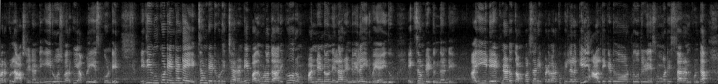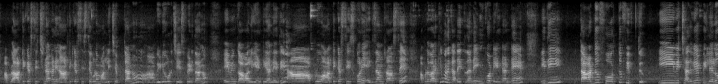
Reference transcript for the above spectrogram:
వరకు లాస్ట్ డేట్ అండి. ఈ రోజు వరకు అప్లై చేసుకోండి. ఇది ఇంకోటి ఏంటంటే ఎగ్జామ్ డేట్ కూడా ఇచ్చారండి. పదమూడో తారీఖు పన్నెండు పన్నెండో నెల రెండు వేల ఇరవై ఐదు. ఎగ్జామ్ డేట్ ఉందండి. ఆ ఈ డేట్ నాడు కంపల్సరీ ఇప్పటి వరకు పిల్లలకి hall ticket two three days ముంగట ఇస్తారనుకుంటా. అప్పుడు ఆల్ టికెట్స్ ఇచ్చినాక నేను ఆల్ టికెట్స్ ఇస్తే కూడా మళ్ళీ చెప్తాను. వీడియో కూడా చేసి పెడతాను. ఏమేమి కావాలి ఏంటి అనేది. అప్పుడు ఆల్ టికెట్స్ తీసుకొని ఎగ్జామ్స్ రాస్తే అప్పటి వరకు మనకు అదవుతుందండి ఇంకోటి ఏంటంటే ఇది థర్డ్ ఫోర్త్ ఫిఫ్త్. ఇవి చదివే పిల్లలు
